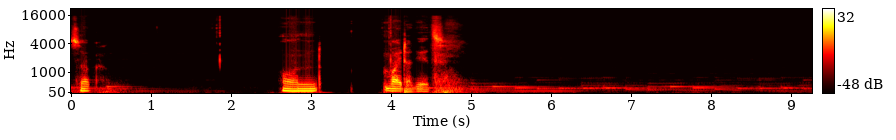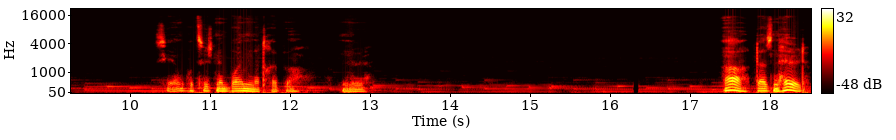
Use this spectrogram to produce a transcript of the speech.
Zack. Und weiter geht's. Ist hier irgendwo zwischen den Bäumen eine Treppe? Nö. Ah, da ist ein Held.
